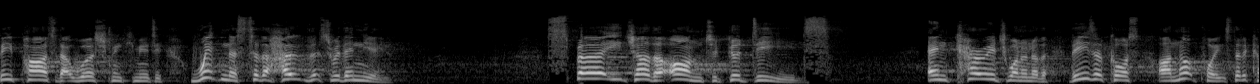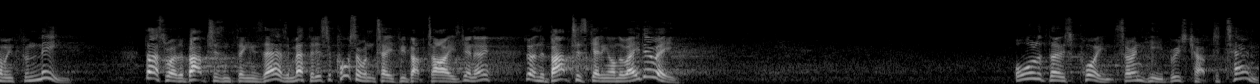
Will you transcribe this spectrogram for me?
Be part of that worshiping community. Witness to the hope that's within you. Spur each other on to good deeds. Encourage one another. These, of course, are not points that are coming from me. That's why the baptism thing is there. As a Methodist, of course I wouldn't tell you to be baptized, you know. Don't the Baptist getting on the way, do we? All of those points are in Hebrews chapter 10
